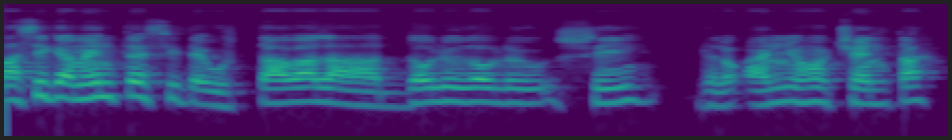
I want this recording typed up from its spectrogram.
Básicamente, si te gustaba la WWC de los años 80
